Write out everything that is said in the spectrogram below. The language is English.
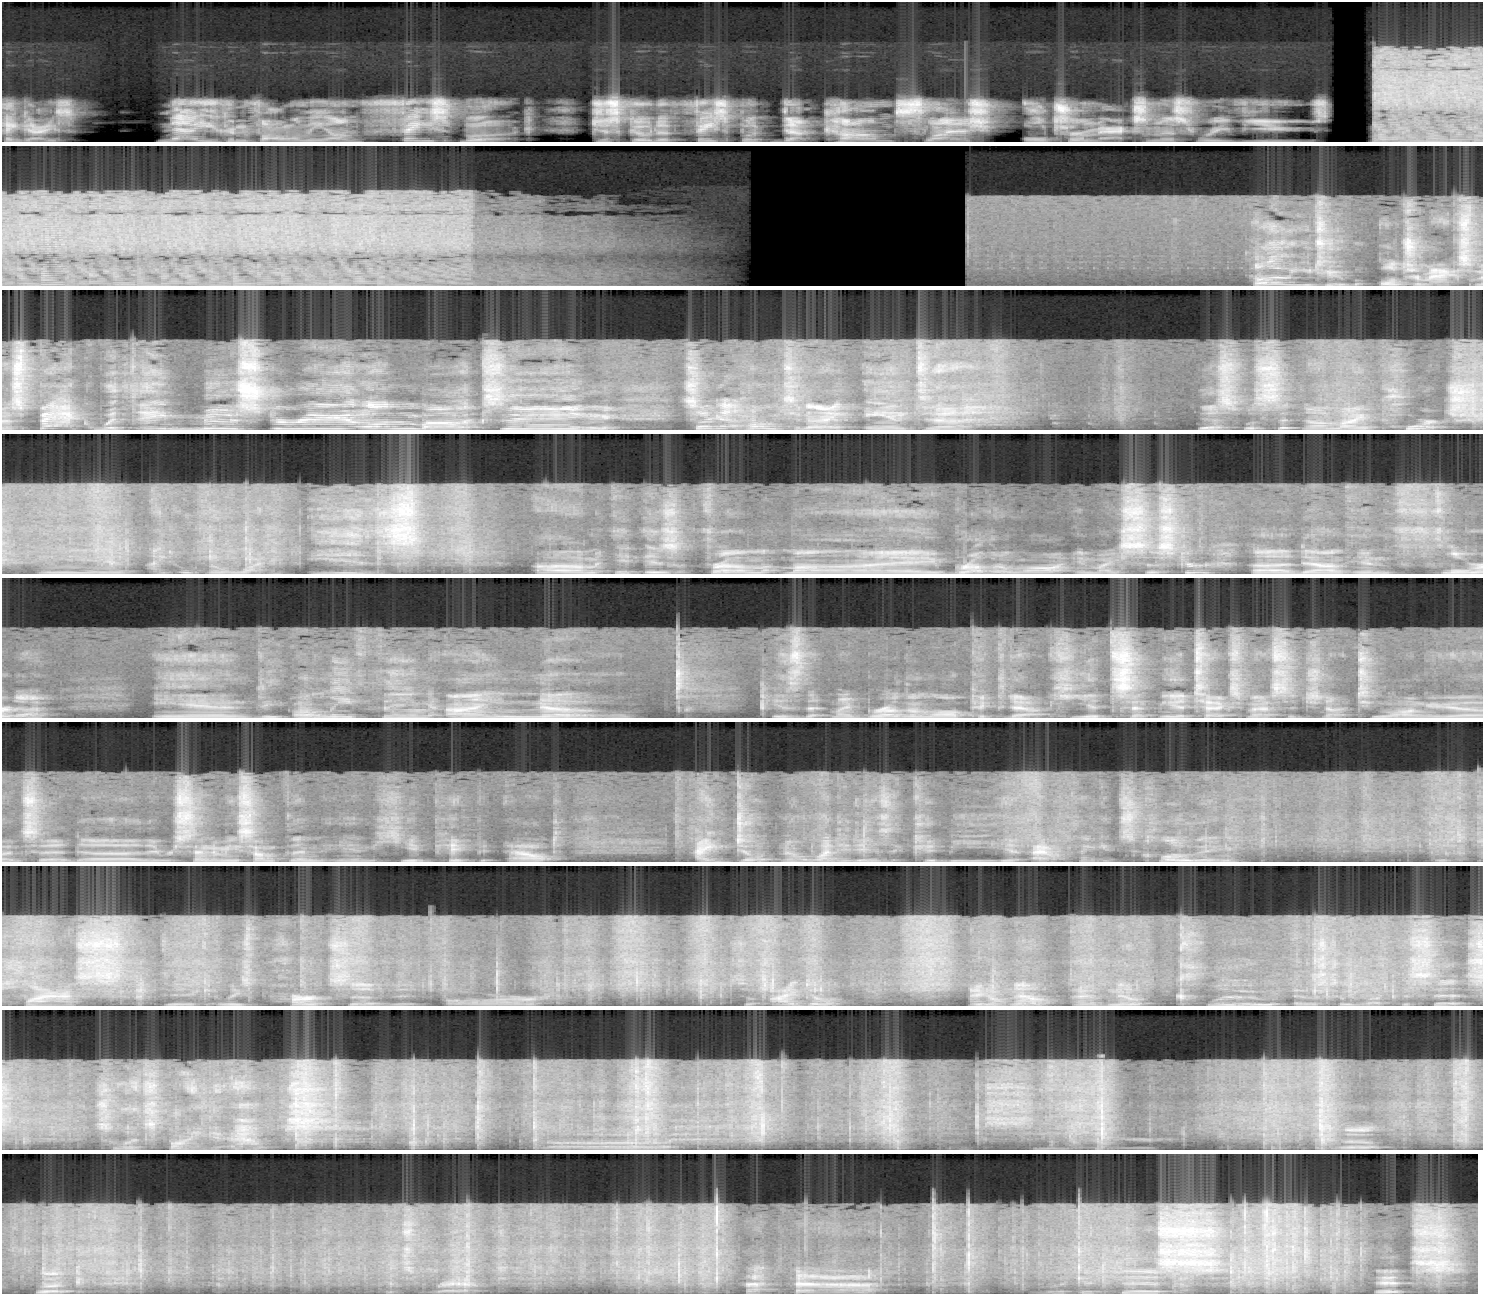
Hey guys, now you can follow me on Facebook. Just go to facebook.com slash ultramaximusreviews. Hello YouTube, Ultra Maximus back with a mystery unboxing! So I got home tonight and uh, this was sitting on my porch and I don't know what it is. Um, it is from my brother-in-law and my sister uh, down in Florida. And the only thing I know is that my brother-in-law picked it out. He had sent me a text message not too long ago and said uh, they were sending me something and he had picked it out. I don't know what it is. It could be, I don't think it's clothing. It's plastic, at least parts of it are. So I don't, I don't know. I have no clue as to what this is. So let's find out. Uh, let's see here. Oh, look. It's wrapped. look at this. It's,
